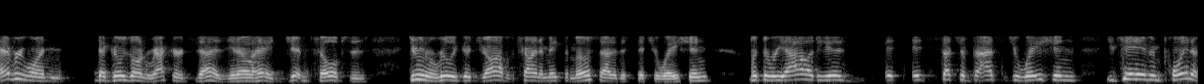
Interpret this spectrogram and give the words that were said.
everyone that goes on record says, you know, hey, Jim Phillips is doing a really good job of trying to make the most out of this situation. But the reality is, it, it's such a bad situation. You can't even point a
